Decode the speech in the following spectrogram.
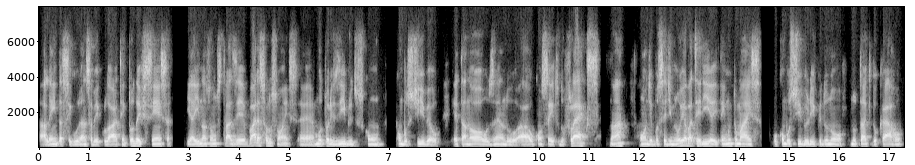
além da segurança veicular, tem toda a eficiência, e aí nós vamos trazer várias soluções, é, motores híbridos com combustível etanol usando o conceito do flex, é? onde você diminui a bateria e tem muito mais o combustível líquido no, no tanque do carro,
